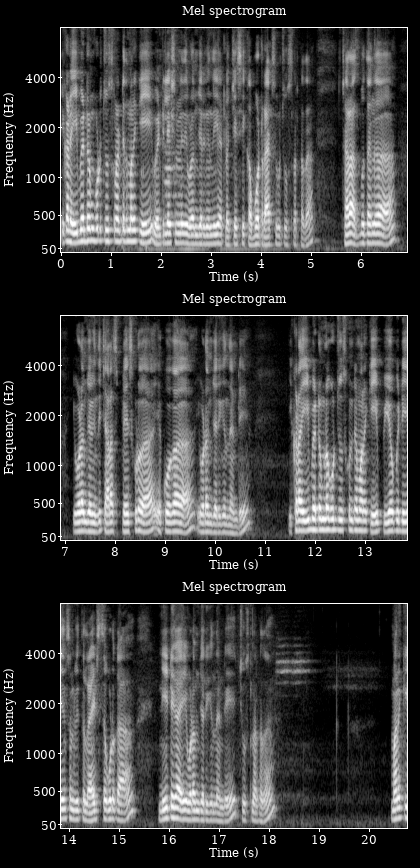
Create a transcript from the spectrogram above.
ఇక్కడ ఈ బెడ్రూమ్ కూడా చూసుకున్నట్టయితే మనకి వెంటిలేషన్ అనేది ఇవ్వడం జరిగింది. అట్లా వచ్చేసి కబోర్డ్ ర్యాక్స్ కూడా చూస్తున్నారు కదా. చాలా అద్భుతంగా ఇవ్వడం జరిగింది. చాలా ప్లేస్ కూడా ఎక్కువగా ఇవ్వడం జరిగిందండి. ఇక్కడ ఈ బెడ్రూమ్లో కూడా చూసుకుంటే మనకి పిఓపి డిజైన్స్ విత్ లైట్స్తో కూడా నీట్గా ఇవ్వడం జరిగిందండి. చూస్తున్నారు కదా. మనకి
